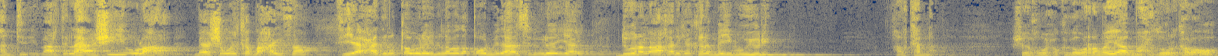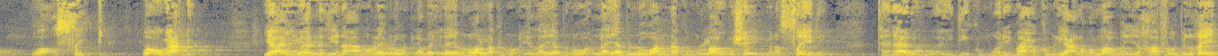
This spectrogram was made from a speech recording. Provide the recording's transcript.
hantidii maarata lahaanshihii u lahaa meesha way ka baxaysaa. Fii axadi ilqowleyni labada qowl mid ahaa siduu leeyahay duuna alaakhari ka kale may buu yihi halkana sheekhu wuxuu kaga waramayaa maxduur kale oo waa asayd waa ugaadhi. Yaa ayuha aladiina aamanuu layabluwannakum allahu bishayin min asaydi tanaaluhu aydiikum warimaaxukum liyaclam allahu man yakhaafuhu bilgeyb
